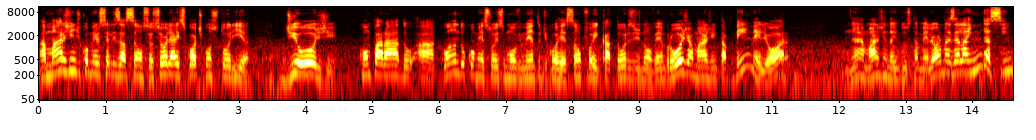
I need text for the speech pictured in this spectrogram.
a margem de comercialização, se você olhar a Scott Consultoria de hoje, comparado a quando começou esse movimento de correção, que foi em 14 de novembro, hoje a margem está bem melhor, né? a margem da indústria está melhor, mas ela ainda assim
